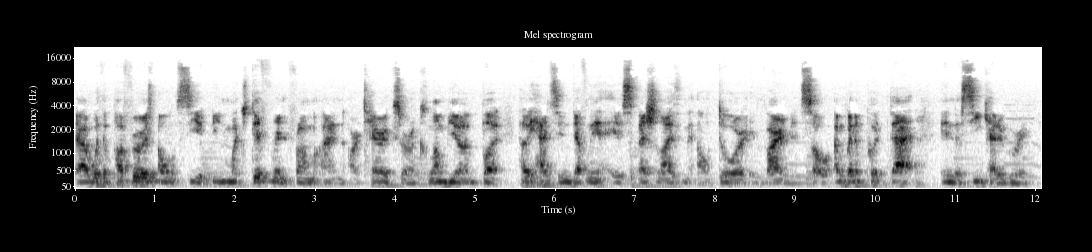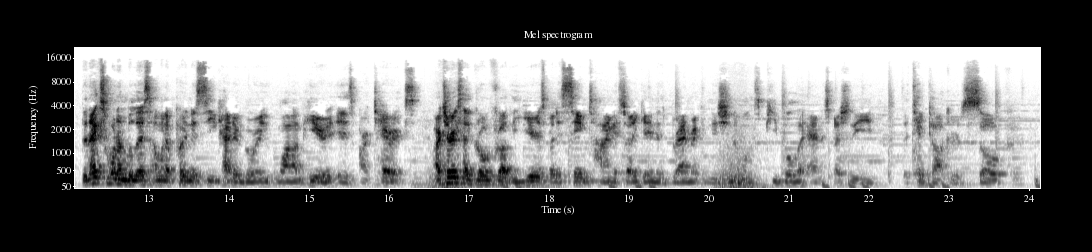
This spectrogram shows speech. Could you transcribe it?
Uh, with the puffers, I won't see it being much different from an Arc'teryx or a Columbia, but Helly Hansen definitely is specialized in the outdoor environment. So I'm gonna put that in the C category. The next one on the list I'm gonna put in the C category while I'm here is Arc'teryx. Arc'teryx has grown throughout the years, but at the same time, it started getting this brand recognition amongst people and especially the TikTokers. So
